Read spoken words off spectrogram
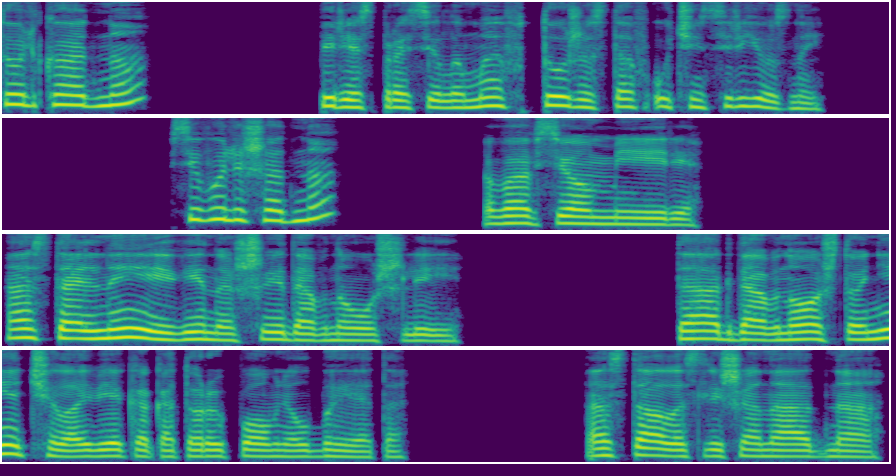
Только одна? Переспросила Мэв, тоже став очень серьезной. Всего лишь одна? Во всем мире. Остальные виноши давно ушли. Так давно, что нет человека, который помнил бы это. Осталась лишь она одна.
